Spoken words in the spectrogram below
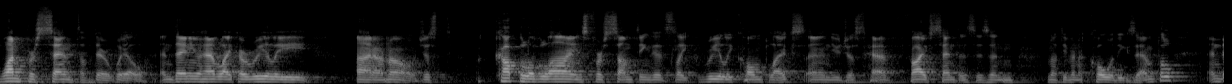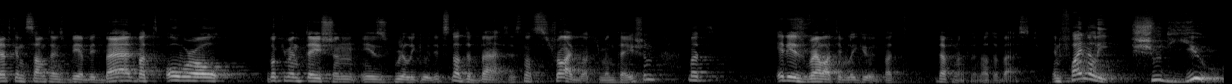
1% of their will. And then you have like a really, I don't know, just couple of lines for something that's like really complex and you just have five sentences and not even a code example. And that can sometimes be a bit bad but overall documentation is really good. It's not the best. It's not stripe documentation but it is relatively good but definitely not the best. And finally should you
